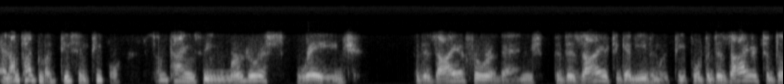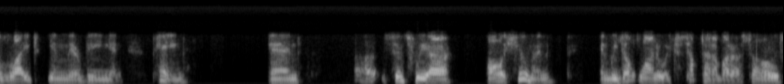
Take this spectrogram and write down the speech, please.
and I'm talking about decent people, sometimes the murderous rage, the desire for revenge, the desire to get even with people, the desire to delight in their being in pain. And uh, since we are all human and we don't want to accept that about ourselves,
